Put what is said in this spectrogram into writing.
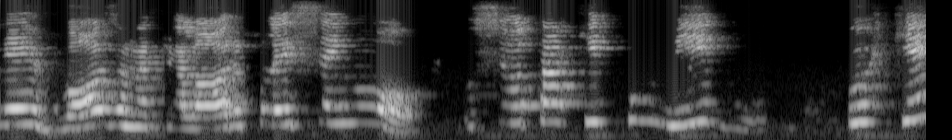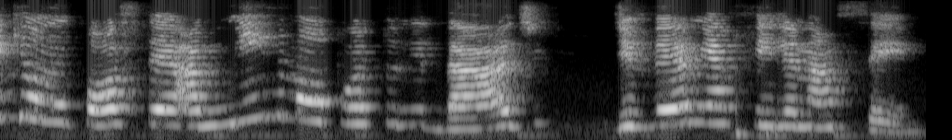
nervosa naquela hora. Eu falei, Senhor, o Senhor está aqui comigo. Por que, que eu não posso ter a mínima oportunidade de ver a minha filha nascer?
